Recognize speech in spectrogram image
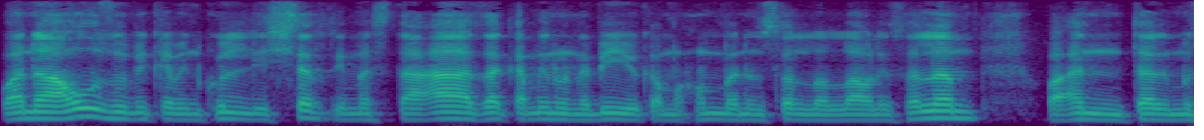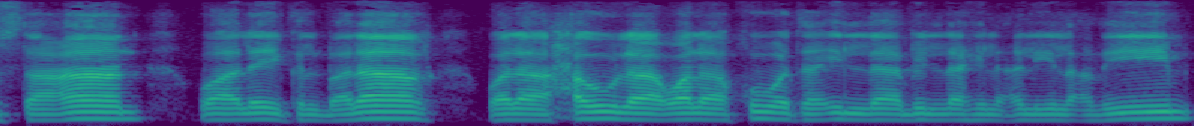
ونعوذ بك من كل شر ما استعاذك منه. نبيك محمد صلى الله عليه وسلم. وأنت المستعان وعليك البلاغ. ولا حول ولا قوة إلا بالله العلي العظيم.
